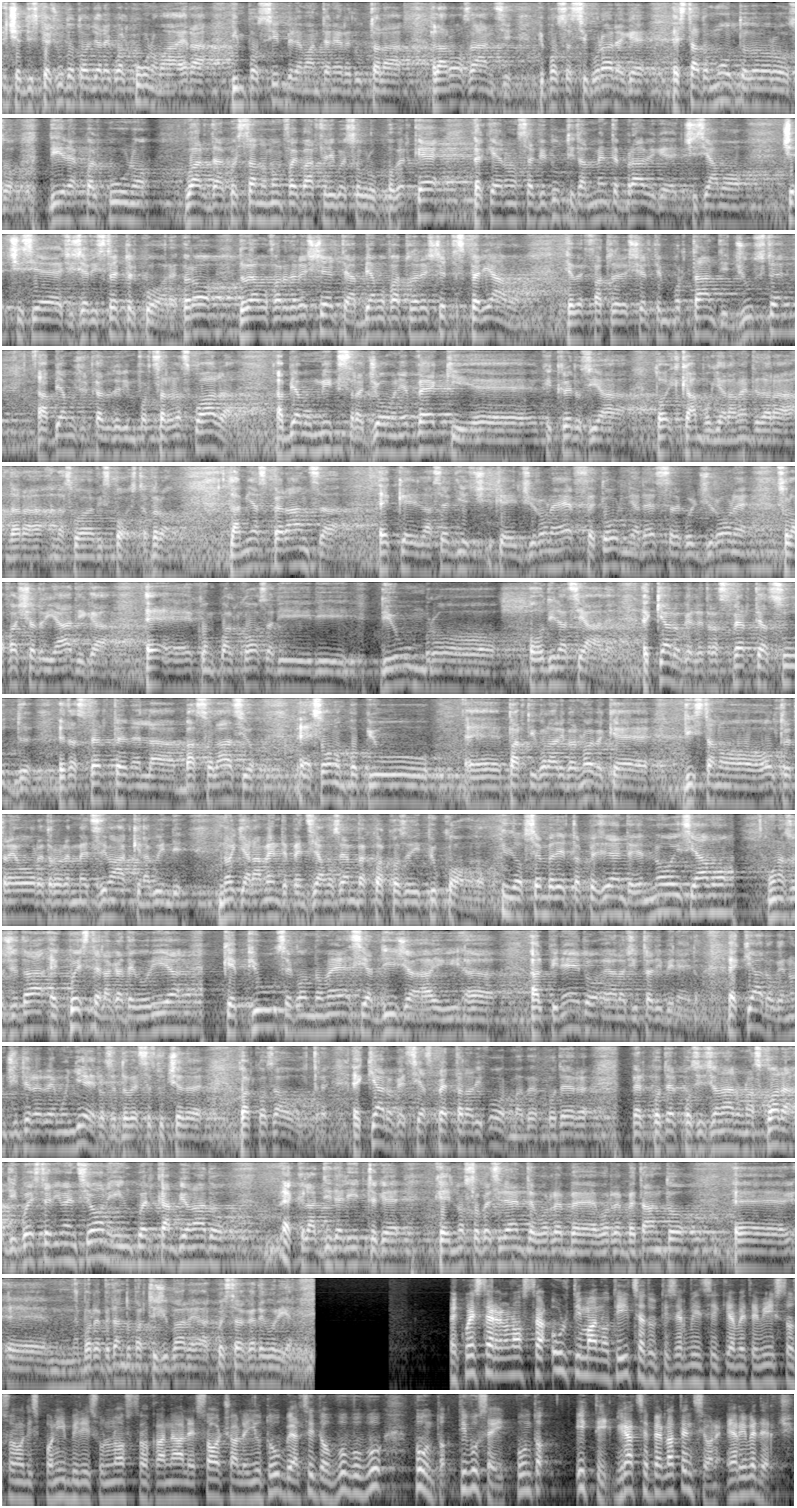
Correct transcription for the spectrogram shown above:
ci è dispiaciuto togliere qualcuno ma era impossibile mantenere tutta la, la rosa, anzi vi posso assicurare che è stato molto doloroso dire a qualcuno guarda quest'anno non fai parte di questo gruppo, perché? Perché erano stati tutti talmente bravi che ci, siamo, ci, ci, si è, ci, si è, ristretto il cuore, però dovevamo fare delle scelte, abbiamo fatto delle scelte, speriamo di aver fatto delle scelte importanti, giuste, abbiamo cercato di rinforzare la squadra, abbiamo un mix tra giovani e vecchi e che credo sia, il campo chiaramente darà, darà la sua risposta, però la mia speranza è che, la serie, che il girone F torni ad essere quel girone sulla fascia adriatica e con qualcosa di, di di Umbro o di Laziale. È chiaro che le trasferte al sud, le trasferte nel Basso Lazio eh, sono un po' più eh, particolari per noi perché distano oltre tre ore, tre ore e mezza di macchina, quindi noi chiaramente pensiamo sempre a qualcosa di più comodo. Io ho sempre detto al Presidente che noi siamo una società e questa è la categoria che più secondo me si addice ai, eh, al Pineto e alla città di Pineto. È chiaro che non ci tireremo indietro se dovesse succedere qualcosa oltre, è chiaro che si aspetta la riforma per poter, per poter posizionare una squadra di queste dimensioni in quel campionato, ecco la Did Elite che, che il nostro Presidente vorrebbe, vorrebbe, tanto, eh, eh, vorrebbe tanto partecipare a questa categoria. E questa era la nostra ultima notizia, tutti i servizi che avete visto sono disponibili sul nostro canale social YouTube e al sito www.tv6.it. Grazie per l'attenzione e arrivederci.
